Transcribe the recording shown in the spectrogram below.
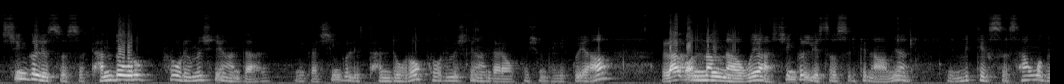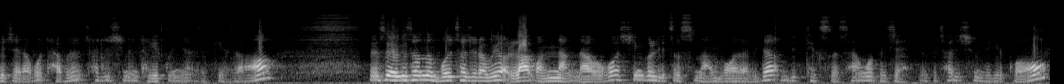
single resource 단독으로 프로그램을 실행한다. 그러니까 single resource 단독으로 프로그램을 실행한다라고 보시면 되겠고요. lock unlock 나오고요. single resource 이렇게 나오면 mutex 상호 배제라고 답을 찾으시면 되겠군요. 이렇게 해서 그래서 여기서는 뭘 찾으라고요? lock unlock 나오고 single resource 나오면 뭐가 답이다? mutex 상호 배제 이렇게 찾으시면 되겠고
